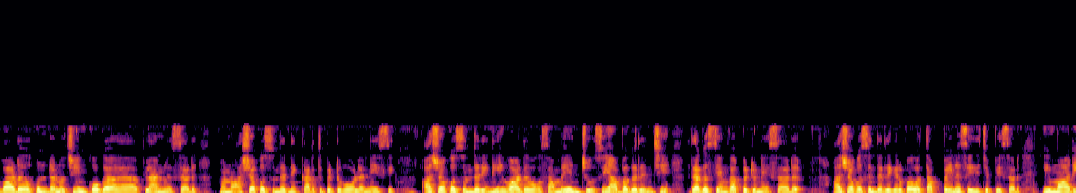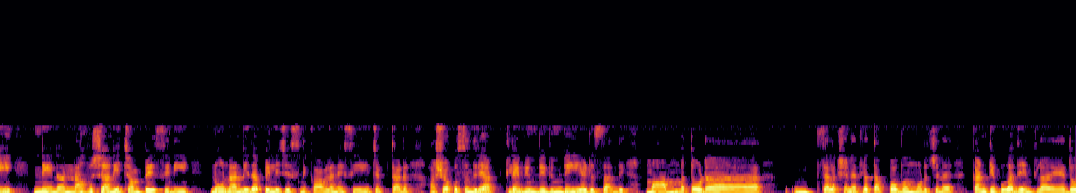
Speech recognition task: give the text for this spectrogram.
వాడు హుండన్ వచ్చి ఇంకొక ప్లాన్ వేశాడు. మనం అశోక సుందరిని కడత పెట్టుకోవాలనేసి. అశోక సుందరిని వాడు ఒక సమయం చూసి అపహరించి రహస్యంగా పెట్టునేసాడు అశోక సుందరి దగ్గర పోయి ఒక తప్పైన చేది చెప్పేశాడు. ఈ మారి నేను నహుషాని చంపేసిని నువ్వు నన్నిదా పెళ్ళి చేసిని కావాలనేసి చెప్తాడు. అశోక సుందరి అట్లే వింబి వింబి ఏడుస్తుంది. మా అమ్మతోడ సెలక్షన్ ఎట్లా తప్పవ ముడుచును? కంటిపుగా దీంట్లో ఏదో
